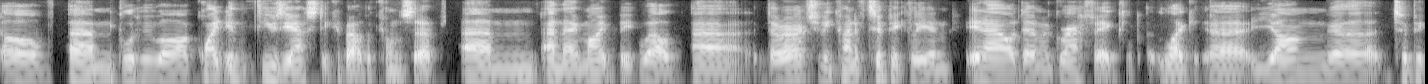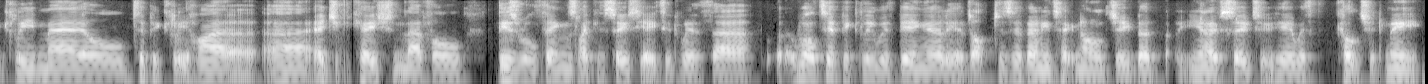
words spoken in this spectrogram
of um, people who are quite enthusiastic about the concept, um, and they might be well. Uh, they're actually kind of typically in in our demographic, like uh, young, typically male, typically higher uh, education level. These are all things like associated with, uh, well, typically with being early adopters of any technology, but you know, so too here with cultured meat.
